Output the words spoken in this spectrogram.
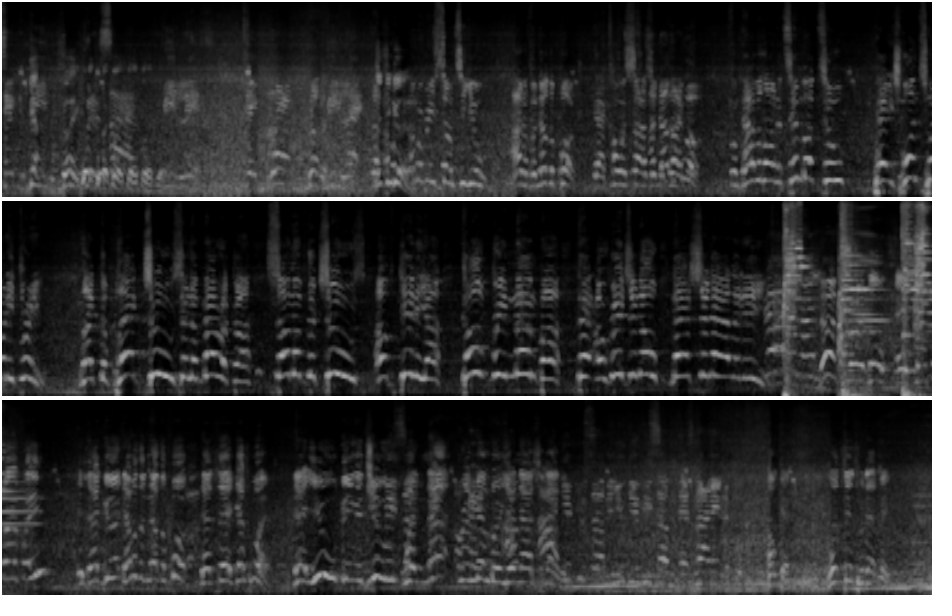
Take the Yeah, go ahead, go ahead, go ahead, go aside, ahead, go ahead, go be ahead. less. Take black, Brother. be lack. Listen good. I'm gonna read something to you out of another book that coincides with the Another Bible. book. From Babylon to Timbuktu, page 123. Like the black Jews in America, some of the Jews of Guinea don't remember their original nationality. That's right. So, hey, is that fine for you? Is that good? That was another book that said, guess what? That you, being a Jew, would not Okay, remember your I'll- I'll nationality. give you something, you give me something that's not in the book. Okay. What sense would that make?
